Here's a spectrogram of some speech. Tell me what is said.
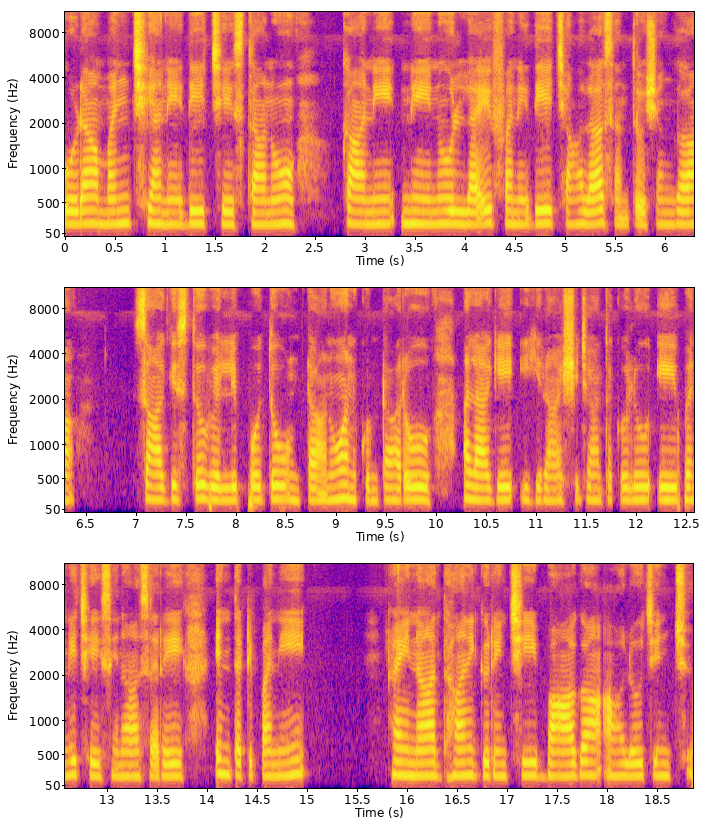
కూడా మంచి అనేది చేస్తాను. కానీ నేను లైఫ్ అనేది చాలా సంతోషంగా సాగిస్తూ వెళ్ళిపోతూ ఉంటాను అనుకుంటారు. అలాగే ఈ రాశి జాతకులు ఏ పని చేసినా సరే ఎంతటి పని అయినా దాని గురించి బాగా ఆలోచించు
